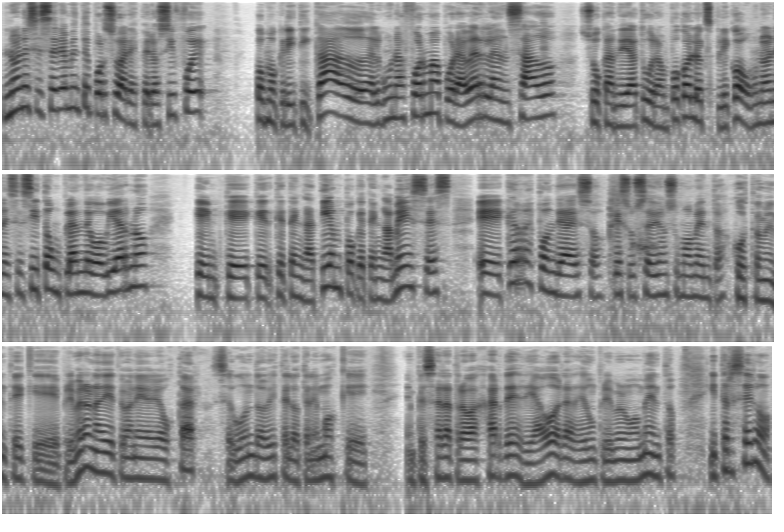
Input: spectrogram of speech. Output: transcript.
no necesariamente por Suárez, pero sí fue como criticado de alguna forma por haber lanzado su candidatura. Un poco lo explicó, uno necesita un plan de gobierno que, que, que, tenga tiempo, que tenga meses. Eh, ¿Qué responde a eso que sucedió en su momento? Justamente que primero nadie te va a ir a buscar, segundo, viste, lo tenemos que empezar a trabajar desde ahora, desde un primer momento. Y tercero,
